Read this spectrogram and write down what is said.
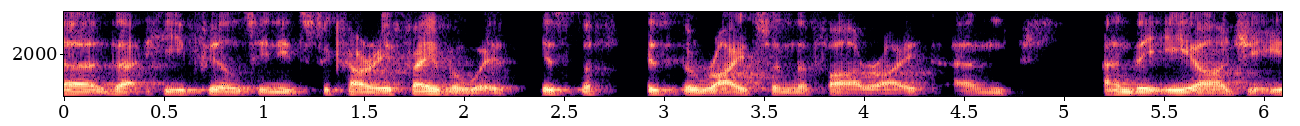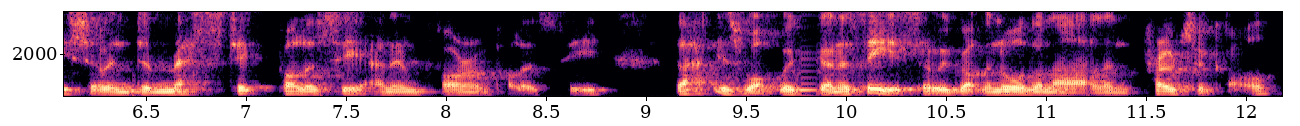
uh, that he feels he needs to curry favor with is the is the right and the far right and and the ERG. So in domestic policy and in foreign policy, that is what we're going to see. So we've got the Northern Ireland Protocol,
